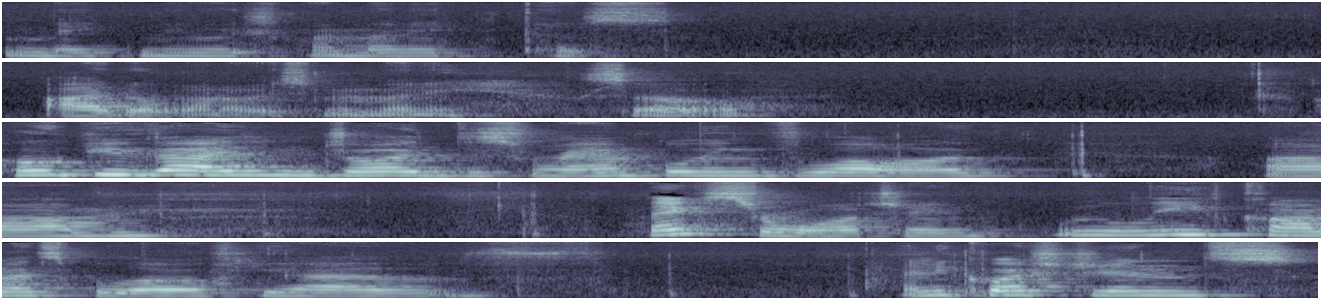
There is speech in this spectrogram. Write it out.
make me waste my money because I don't want to waste my money. So, hope you guys enjoyed this rambling vlog. Um, thanks for watching. We'll leave comments below if you have any questions.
